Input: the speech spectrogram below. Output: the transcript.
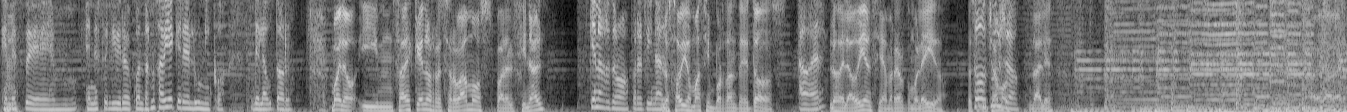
en, Mm. ese, en ese libro de cuentos. No sabía que era el único del autor. Bueno, y mm, ¿sabes qué nos reservamos para el final? ¿Qué nos reservamos para el final? Los audios más importantes de todos. A ver. Los de la audiencia de Marcar como leído. ¿Los Todo escuchamos? suyo. Dale. A ver, a ver.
